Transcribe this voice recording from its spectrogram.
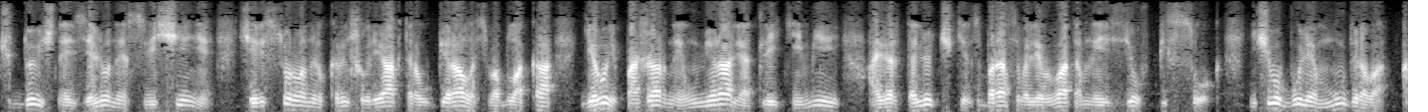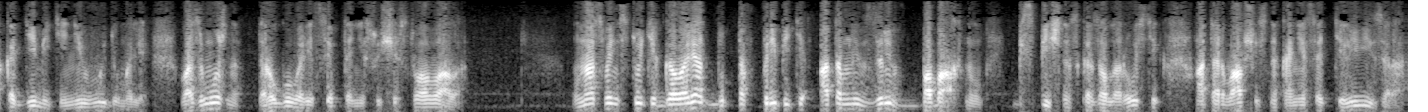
Чудовищное зеленое освещение через сорванную крышу реактора упиралось в облака, герои пожарные умирали от лейкемии, а вертолетчики сбрасывали в атомный зев песок. Ничего более мудрого академики не выдумали. Возможно, другого рецепта не существовало. У нас в институте говорят, будто в Припяти атомный взрыв бабахнул, беспечно сказала Ростик, оторвавшись наконец от телевизора.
